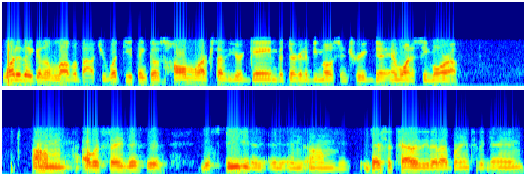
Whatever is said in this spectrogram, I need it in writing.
what are they going to love about you? What do you think those hallmarks of your game that they're going to be most intrigued and want to see more of? Um, I would say just the the speed and, and, and um versatility that I bring to the game,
